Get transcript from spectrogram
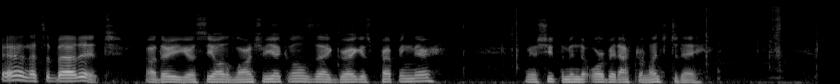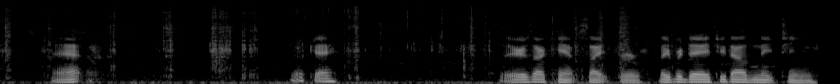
And that's about it. Oh, there you go. See all the launch vehicles that Greg is prepping there? I'm going to shoot them into orbit after lunch today. That. Okay. There's our campsite for Labor Day 2018.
